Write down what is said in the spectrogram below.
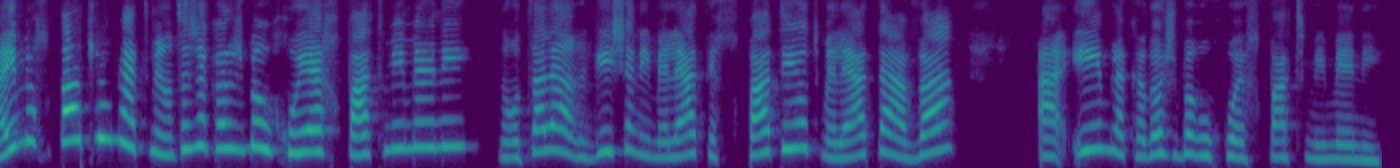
האם אכפת לי מעצמי? אני רוצה שהקדוש ברוך הוא יהיה אכפת ממני? אני רוצה להרגיש שאני מלאת אכפתיות, מלאת אהבה? האם לקדוש ברוך הוא אכפת ממני?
